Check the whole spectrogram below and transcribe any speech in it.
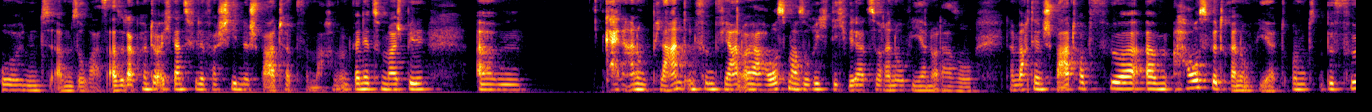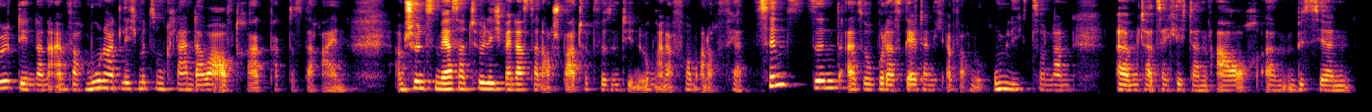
und ähm, sowas. Also da könnt ihr euch ganz viele verschiedene Spartöpfe machen. Und wenn ihr zum Beispiel ähm, keine Ahnung, plant in fünf Jahren euer Haus mal so richtig wieder zu renovieren oder so. Dann macht ihr einen Spartopf für ähm, Haus wird renoviert und befüllt den dann einfach monatlich mit so einem kleinen Dauerauftrag, packt es da rein. Am schönsten wäre es natürlich, wenn das dann auch Spartöpfe sind, die in irgendeiner Form auch noch verzinst sind, also wo das Geld dann nicht einfach nur rumliegt, sondern ähm, tatsächlich dann auch ähm, ein bisschen,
